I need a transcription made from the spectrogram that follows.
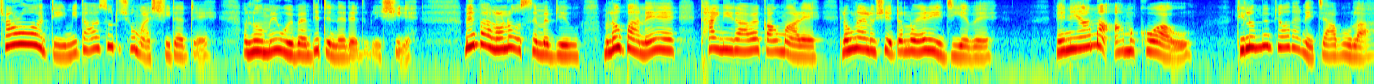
ကျွန်တော်တို့ဒီမိသားစုတချို့မှာရှိတတ်တယ်အလွန်မင်းဝေဖန်ပြစ်တင်တတ်တဲ့သူတွေရှိတယ်မင်းဘာလို့လို့အဆင်မပြေဘူးမလုပ်ပါနဲ့ထိုင်နေတာပဲကောင်းပါတယ်လုံးလိုက်လို့ရှိရင်တလွဲတွေကြီးရဲ့ပဲဘယ်နေရာမှအာမကိုရဘူးဒီလိုမျိုးပြောတဲ့နေကြားဘူးလား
